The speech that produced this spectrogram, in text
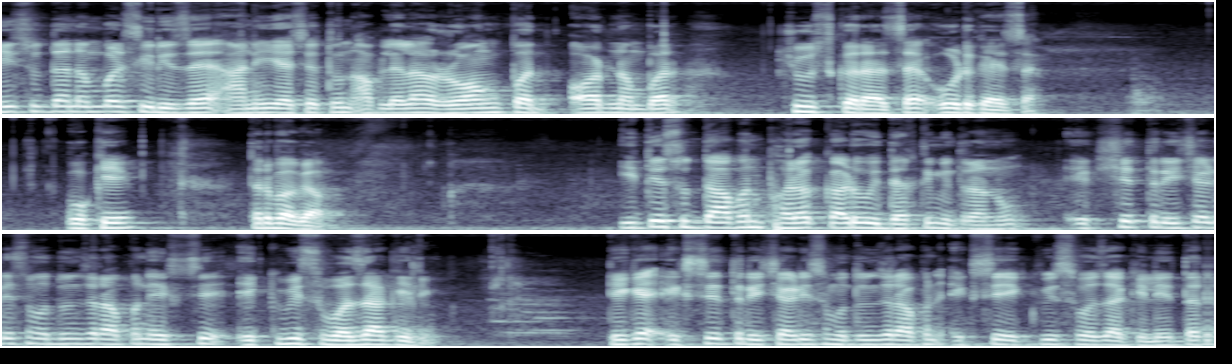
ही सुद्धा नंबर सिरीज आहे आणि याच्यातून आपल्याला रॉंग पद ऑड नंबर चूज करायचा आहे ओळखायचा आहे. ओके? तर बघा इथे सुद्धा आपण फरक काढू विद्यार्थी मित्रांनो. एकशे त्रेचाळीसमधून जर आपण एकशे एकवीस वजा केली ठीक आहे? एकशे त्रेचाळीसमधून जर आपण एकशे एकवीस वजा केले तर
